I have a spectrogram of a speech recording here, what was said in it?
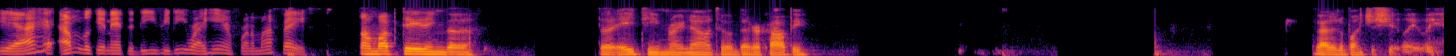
Yeah, I ha- I'm looking at the DVD right here in front of my face. I'm updating the the A team right now to a better copy. I've added a bunch of shit lately.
